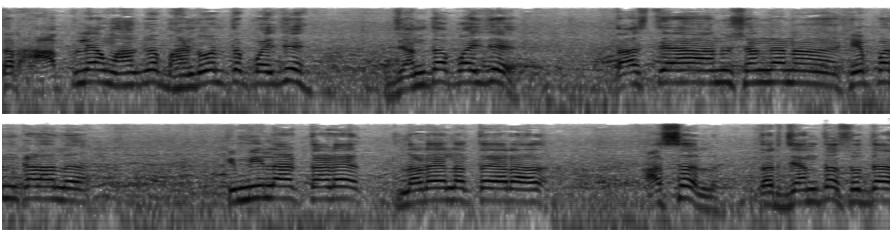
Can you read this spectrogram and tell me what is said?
तर आपल्या मागं भांडवल तर पाहिजे जनता पाहिजे. तर आज त्या अनुषंगानं हे पण कळालं की मी ला तड्यात लढायला तयार असल तर जनतासुद्धा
